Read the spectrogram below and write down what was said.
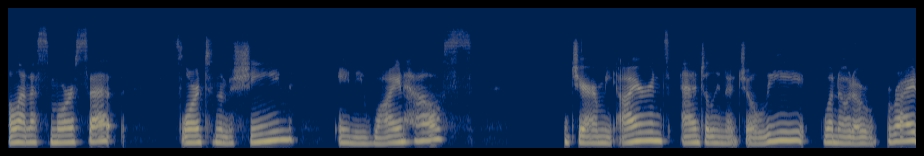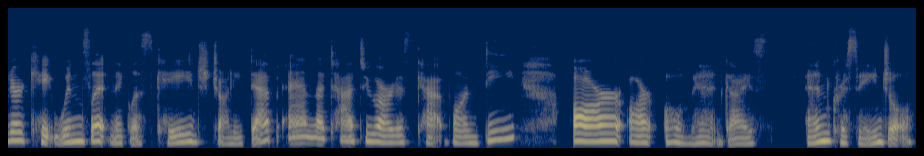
Alanis Morissette, Florence and the Machine, Amy Winehouse, Jeremy Irons, Angelina Jolie, Winona Ryder, Kate Winslet, Nicolas Cage, Johnny Depp, and the tattoo artist Kat Von D are our oh man, guys, and Criss Angel.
